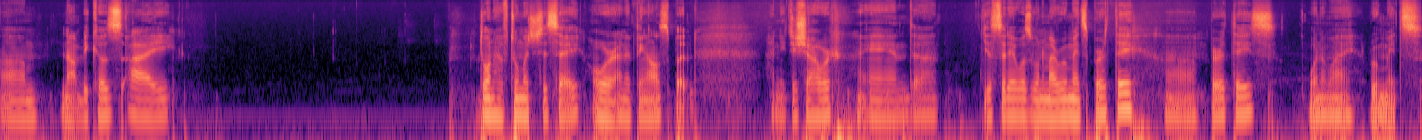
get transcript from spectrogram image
um, not because I don't have too much to say or anything else, but I need to shower. And uh, yesterday was one of my roommates' birthday uh, birthdays. One of my roommates'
